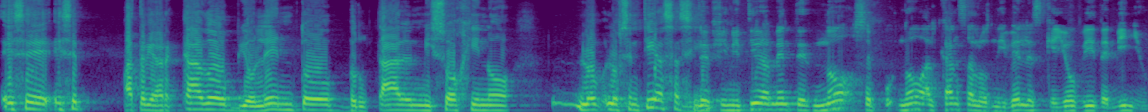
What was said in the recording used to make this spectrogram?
Ese, ese patriarcado violento, brutal, misógino, lo, sentías así. Definitivamente no, se, no alcanza los niveles que yo vi de niño.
